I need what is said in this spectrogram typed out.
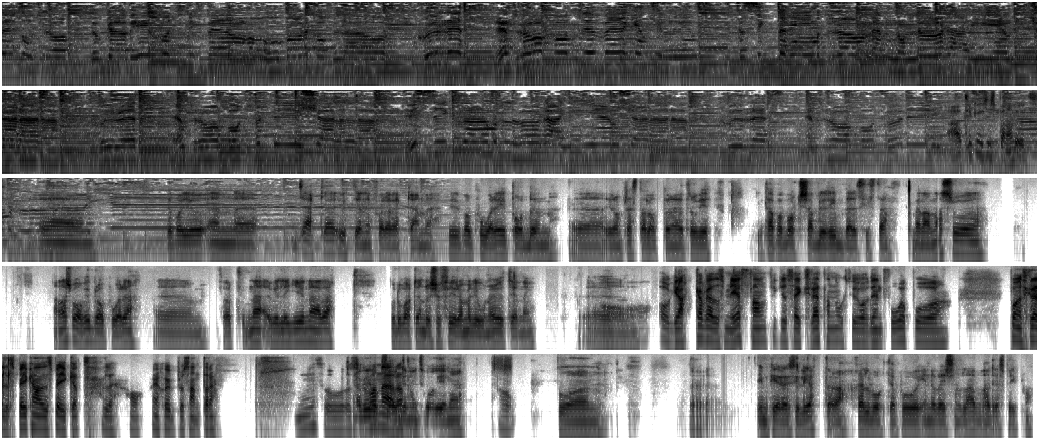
kaffe och Trav Lucka V75 och bara koppla av Sju rätt, en travpott är vägen till vinst. Sen siktar vi mot drömmen om lördag igen. Tja-la-la. Sju rätt, en travpott för dig Tja-la-la. Vi siktar mot lördag igen. Tja-la-la. Sju rätt, en travpott för dig Ja, jag tycker det ser spännande ut. Ehm, det var ju en eh, jäkla utdelning förra veckan. Vi var på det i podden eh, i de flesta loppen. Jag tror vi, vi tappade bort Chablis Rib där det sista. Men annars så. Annars var vi bra på det. Ehm, Så att nä, vi ligger ju nära. Och då var det ändå 24 miljoner utdelning. Ehm, Ja, och Gracka hade som gäst, han fick ju sex rätt. Han åkte ju av den två på, på en skrällspik han hade spikat. Eller ja, en sju procentare. Mm. Så, så Ja, vi var nära. två med. Ja. På Juliet. Då. Själv åkte jag på Innovation Love hade jag spik på.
